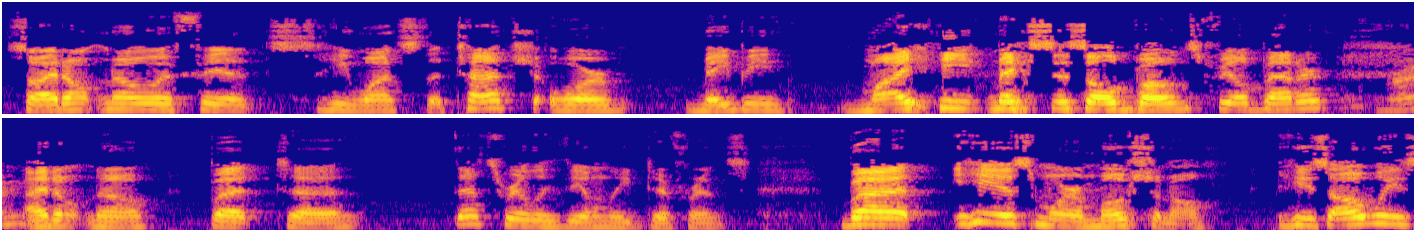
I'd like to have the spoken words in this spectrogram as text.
So I don't know if it's he wants the touch or maybe my heat makes his old bones feel better. Right. I don't know, but uh, that's really the only difference. But he is more emotional. He's always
